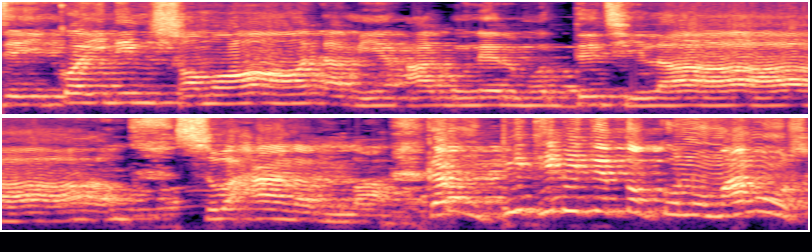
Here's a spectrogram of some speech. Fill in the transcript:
যেই কয়দিন সময় আমি আগুনের মধ্যে ছিলাম। সুবহানাল্লাহ। কারণ পৃথিবীতে তো কোনো মানুষ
